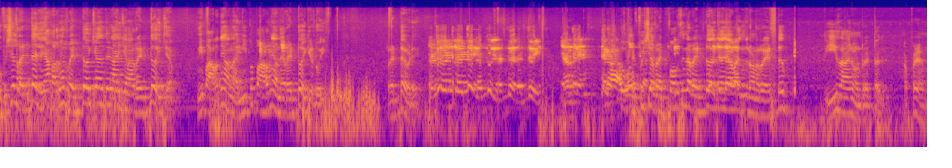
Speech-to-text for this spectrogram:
ഒഫീഷ്യൽ റെഡ് അല്ലേ? ഞാൻ പറഞ്ഞു റെഡ് വയ്ക്കാൻ എന്തിനു കാണിക്കണം റെഡ് വയ്ക്കാം നീ പറഞ്ഞു തന്നാ. ഇനിയിപ്പോ പറഞ്ഞു തന്നെ. റെഡ് വയ്ക്കട്ട് പോയി. റെഡ് എവിടെ? ഒഫീഷ്യൽ റെഡ് ഫോക്സിന്റെ റെഡ് വയ്ക്കാൻ ഞാൻ എന്തിനാണ്? റെഡ് ഈ സാധനമുണ്ട് റെഡ് അപ്പോഴാണ്.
